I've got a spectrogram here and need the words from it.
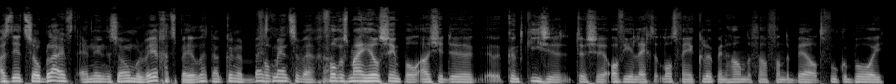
als dit zo blijft en in de zomer weer gaat spelen, dan kunnen best Vol- mensen weggaan. Volgens mij heel simpel. Als je de, eh, kunt kiezen tussen of je legt het lot van je club in handen van Van de Belt, Foukeboy,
